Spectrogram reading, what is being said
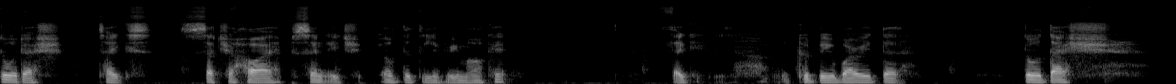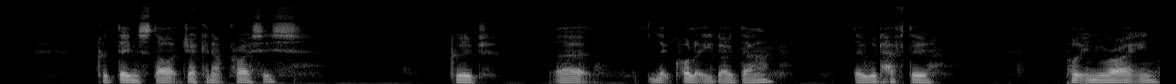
DoorDash takes such a high percentage of the delivery market. They could be worried that DoorDash could then start jacking up prices, could uh, let quality go down. They would have to put in writing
